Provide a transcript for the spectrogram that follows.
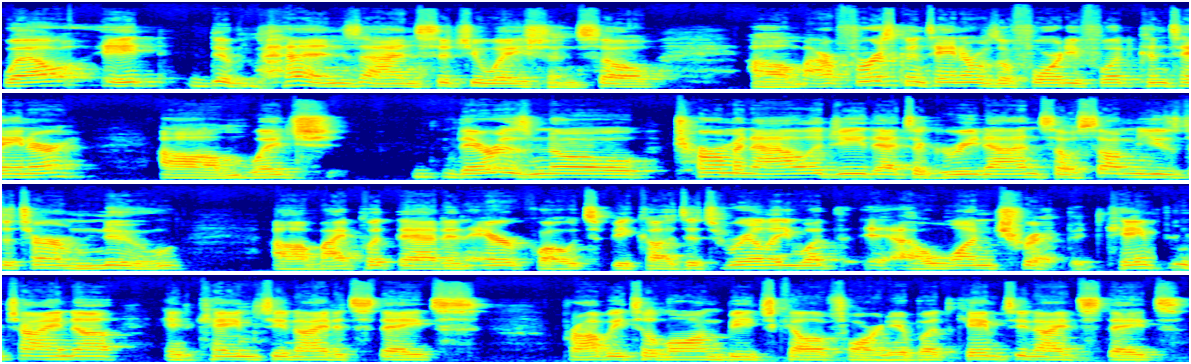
Well, it depends on situation. So, um, our first container was a 40 foot container, um, which there is no terminology that's agreed on. So some use the term new. Um, I put that in air quotes because it's really what a one trip. It came from China, it came to the United States, probably to Long Beach, California, but came to the United States.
